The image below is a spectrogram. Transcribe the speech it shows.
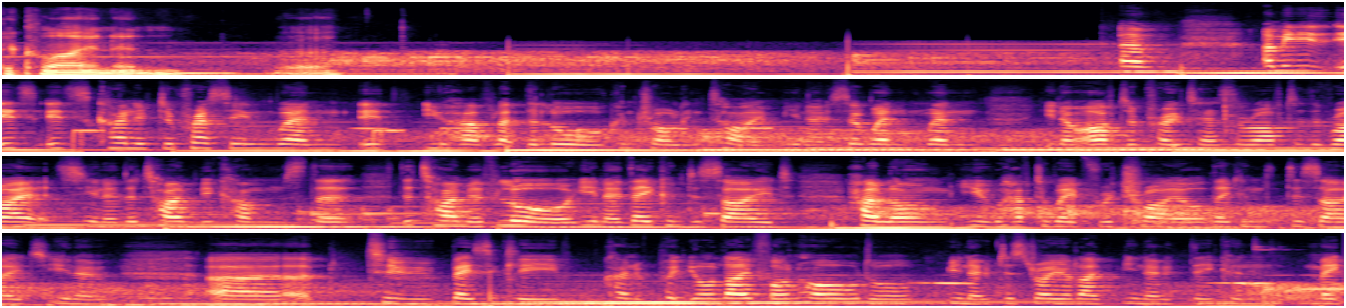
Decline in uh, Um, I mean, it, it's it's kind of depressing when it you have like the law controlling time, you know. So when when you know after protests or after the riots, you know, the time becomes the the time of law. You know, they can decide how long you have to wait for a trial. They can decide, you know, uh, to basically kind of put your life on hold or you know destroy your life. You know, they can make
